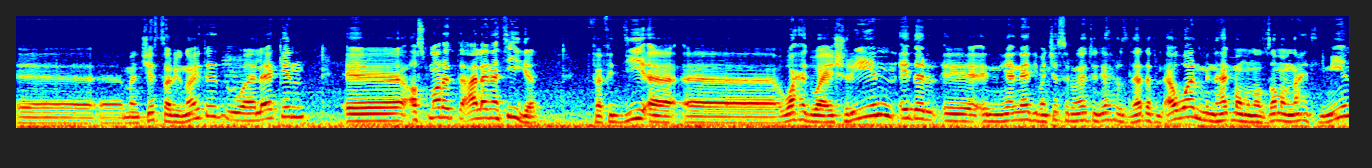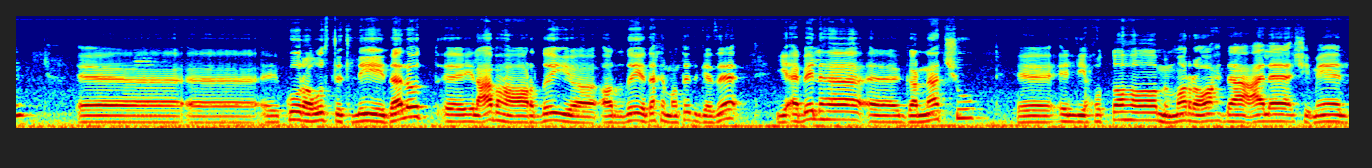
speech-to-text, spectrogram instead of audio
آه، آه، مانشستر يونايتد ولكن آه، أثمرت على نتيجة. ففي الدقيقة آه، 21 قدر آه، إن نادي مانشستر يونايتد يحرز الهدف الأول من هجمة منظمة من ناحية اليمين. آه، آه، الكرة وصلت لدالوت آه، يلعبها عرضية أرضية داخل منطقة الجزاء يقابلها آه، جرناتشو آه، اللي يحطها من مرة واحدة على شمال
